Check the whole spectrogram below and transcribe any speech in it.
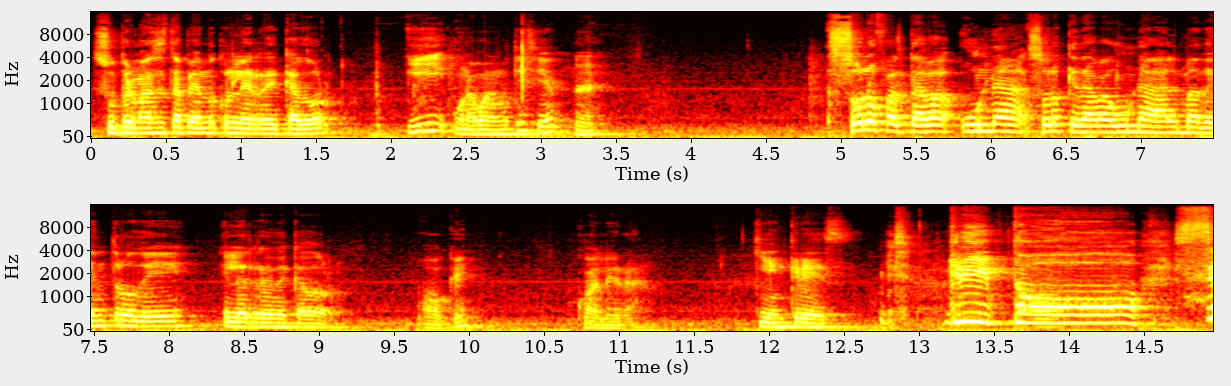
Superman se está peleando con el erradicador. Y una buena noticia. Eh. Solo faltaba una. Solo quedaba una alma dentro de el erradicador. Ok. ¿Cuál era? ¿Quién crees? ¡Cripto! ¡Sí!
